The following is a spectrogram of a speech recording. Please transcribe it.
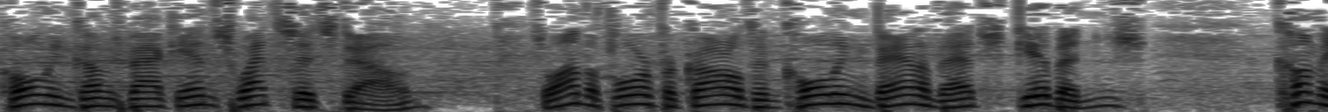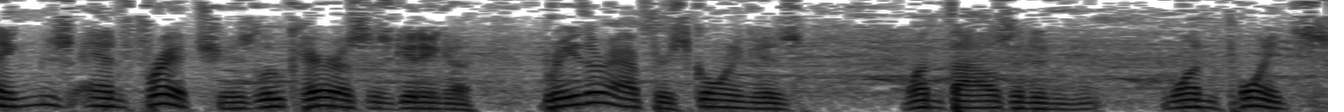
Coling comes back in. Sweat sits down. So on the floor for Carleton, Coling, Banovets, Gibbons, Cummings, and Fritsch as Luke Harris is getting a breather after scoring his 1,001 points.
